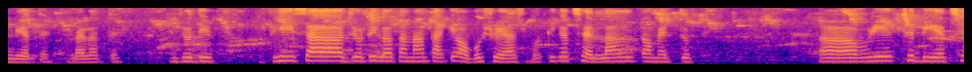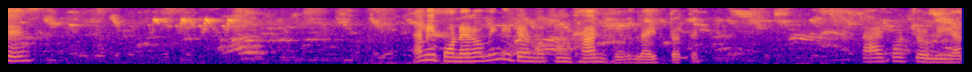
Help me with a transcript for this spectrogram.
ইন্ডিয়াতে, বেড়াতে। যদি ভিসা জটিলতা না থাকে অবশ্যই আসব, ঠিক আছে? লাল টমেটো রিয়েক্ট দিয়েছে। আমি পনেরো মিনিটের মতন থাকব লাইভটাতে তারপর চলি আর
